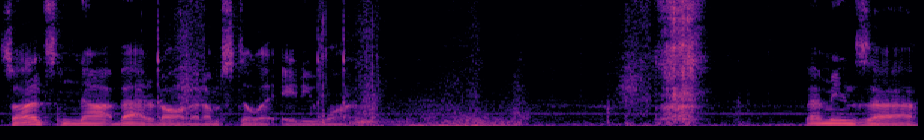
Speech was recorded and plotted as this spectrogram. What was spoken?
So that's not bad at all that I'm still at 81. That means, uh,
